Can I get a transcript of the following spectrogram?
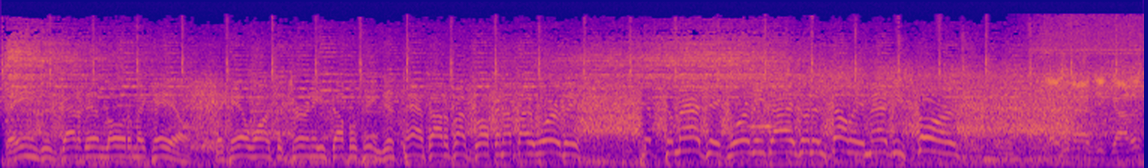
James has got it in low to McHale. McHale wants to turn. He's double team. Just pass out of front, broken up by Worthy. Tip to Magic. Worthy dies on his belly. Magic scores. There's Magic got it.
